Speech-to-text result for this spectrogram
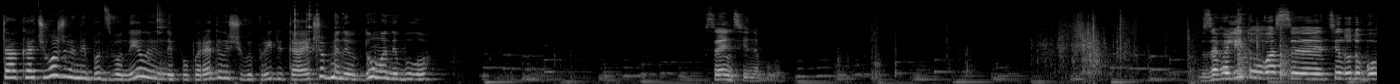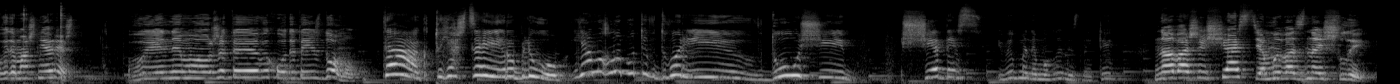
Так, а чого ж ви не подзвонили, не попередили, що ви прийдете? А якщо б мене вдома не було? В сенсі не було. Взагалі-то у вас е, цілодобовий домашній арешт. Ви не можете виходити із дому. Так, то я ж це і роблю. Я могла бути в дворі, в душі, ще десь, і ви б мене могли не знайти. На ваше щастя, ми вас знайшли.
